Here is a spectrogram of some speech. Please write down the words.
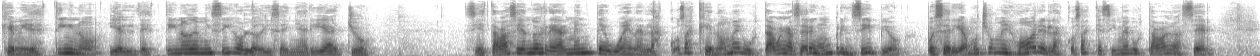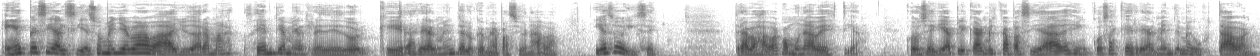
que mi destino y el destino de mis hijos lo diseñaría yo. Si estaba siendo realmente buena en las cosas que no me gustaban hacer en un principio, pues sería mucho mejor en las cosas que sí me gustaban hacer. En especial si eso me llevaba a ayudar a más gente a mi alrededor, que era realmente lo que me apasionaba. Y eso hice. Trabajaba como una bestia. Conseguí aplicar mis capacidades en cosas que realmente me gustaban.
